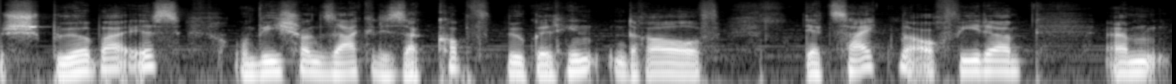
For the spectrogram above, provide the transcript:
spürbar ist. Und wie ich schon sagte, dieser Kopfbügel hinten drauf, der zeigt mir auch wieder, ähm,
